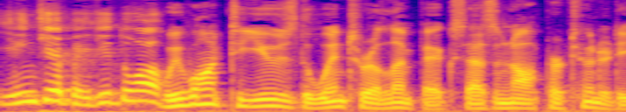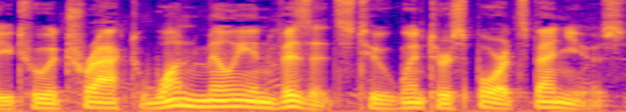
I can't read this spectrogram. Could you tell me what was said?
We want to use the Winter Olympics as an opportunity to attract 1 million visits to winter sports venues.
